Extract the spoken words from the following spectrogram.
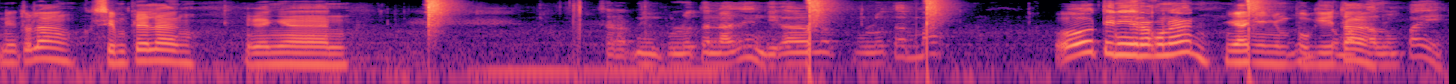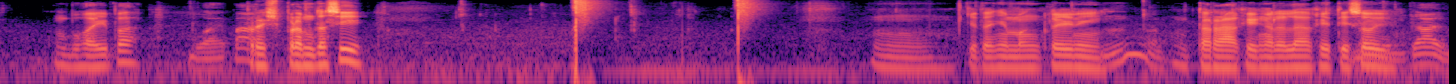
Ganito lang, simple lang. Ganyan. Sarap yung pulutan natin. Hindi ka nagpulutan, ma. Oh, tinira ko na yan. Yan, yan yung pugita. Tumakalumpay. Buhay pa. Buhay pa. Fresh from the sea. Hmm, kita niya mang clean eh. Mm. Taraki nga lalaki, tisoy. God.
